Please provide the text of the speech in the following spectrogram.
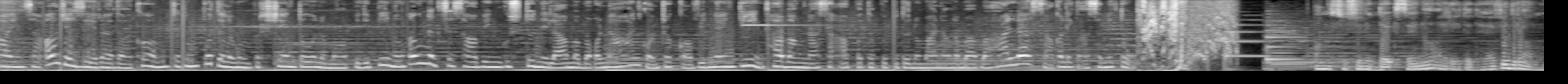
Ayon sa AlJazeera.com, 32% ng mga Pilipino ang nagsasabing gusto nila mabakunahan kontra COVID-19, habang nasa 47 naman ang nababahala sa kalikasan nito. Ang susunod na eksena ay rated heavy drama.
